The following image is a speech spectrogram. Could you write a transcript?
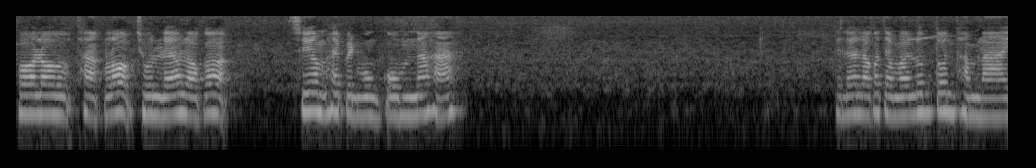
พอเราถักรอบชนแล้วเราก็เชื่อมให้เป็นวงกลมนะคะเสร็จแล้วเราก็จะมาเริ่มต้นทำลาย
